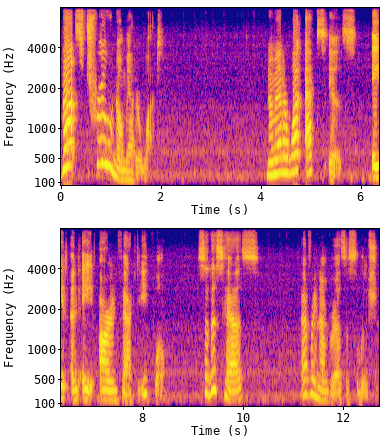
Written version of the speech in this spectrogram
That's true no matter what. No matter what x is, 8 and 8 are in fact equal. So this has every number as a solution.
